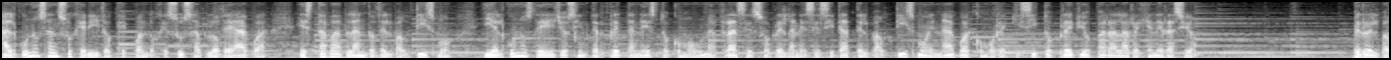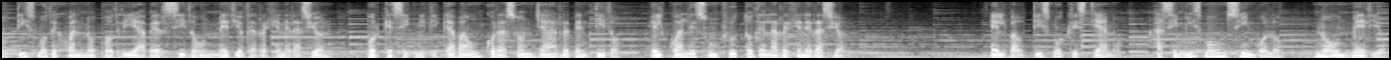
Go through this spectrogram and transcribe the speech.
Algunos han sugerido que cuando Jesús habló de agua, estaba hablando del bautismo, y algunos de ellos interpretan esto como una frase sobre la necesidad del bautismo en agua como requisito previo para la regeneración. Pero el bautismo de Juan no podría haber sido un medio de regeneración, porque significaba un corazón ya arrepentido, el cual es un fruto de la regeneración. El bautismo cristiano, asimismo un símbolo, no un medio,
